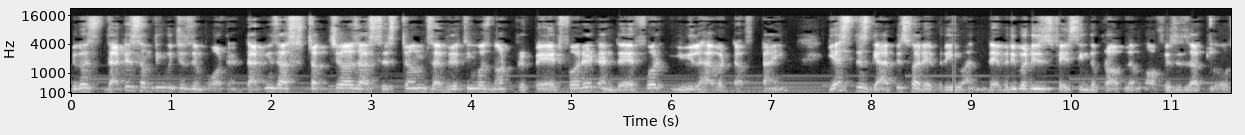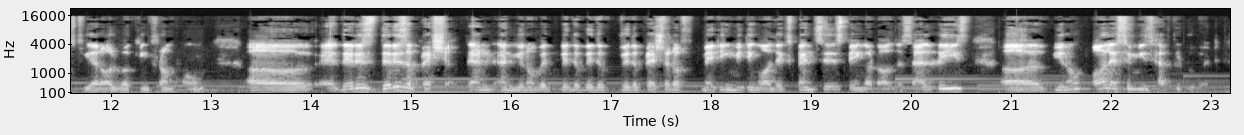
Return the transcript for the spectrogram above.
Because that is something which is important. That means our structures our systems everything was not prepared for it and therefore you will have a tough time. Yes this gap is for everyone. Everybody is facing the problem. Offices are closed. We are all working from home. Uh, there is there is a pressure. And and you know with with the, with the, with the pressure of making meeting all the expenses paying out all the salaries uh, you know all smes have to do it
